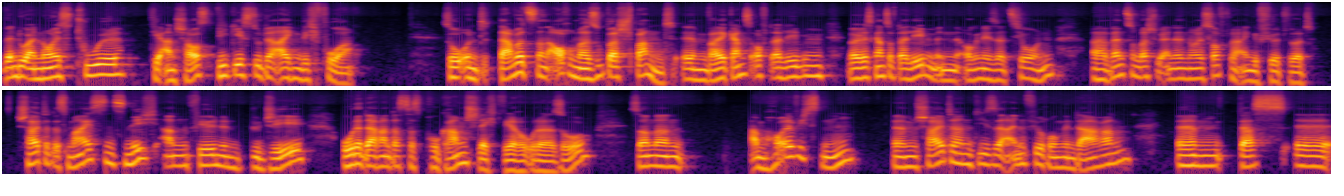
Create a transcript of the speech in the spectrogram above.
wenn du ein neues Tool dir anschaust, wie gehst du da eigentlich vor? So, und da wird es dann auch immer super spannend, ähm, weil ganz oft erleben, weil wir es ganz oft erleben in Organisationen, äh, wenn zum Beispiel eine neue Software eingeführt wird, scheitert es meistens nicht an fehlendem Budget oder daran, dass das Programm schlecht wäre oder so, sondern am häufigsten ähm, scheitern diese Einführungen daran, ähm, dass äh,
